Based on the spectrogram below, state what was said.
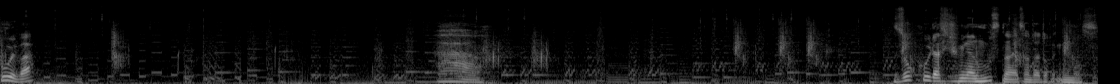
Cool, wa? Ah. So cool, dass ich schon wieder einen Hustenhals unterdrücken muss.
